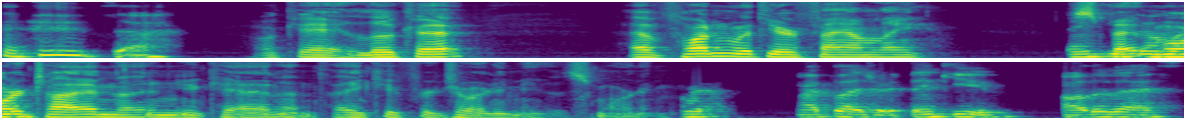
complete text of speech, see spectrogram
so. Okay, Luca, have fun with your family. Thank Spend so more much. time than you can, and thank you for joining me this morning. My pleasure. Thank you. All the best.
